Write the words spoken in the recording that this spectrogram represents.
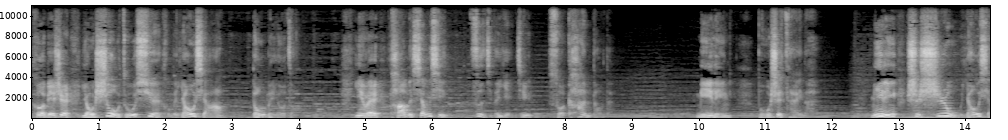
特别是有兽族血统的妖侠，都没有走，因为他们相信自己的眼睛所看到的。迷灵不是灾难，迷灵是狮舞妖侠，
